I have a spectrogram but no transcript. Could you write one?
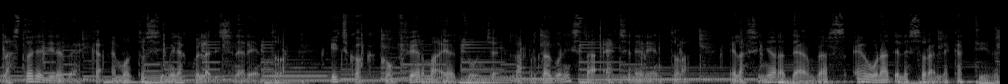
la storia di Rebecca è molto simile a quella di Cenerentola. Hitchcock conferma e aggiunge la protagonista è Cenerentola e la signora Danvers è una delle sorelle cattive.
